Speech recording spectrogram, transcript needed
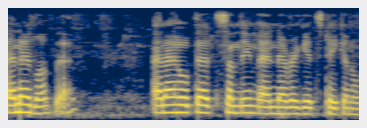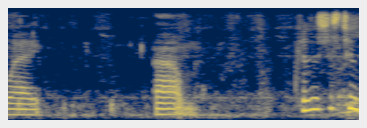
and I love that. And I hope that's something that never gets taken away. Um, because it's just too.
